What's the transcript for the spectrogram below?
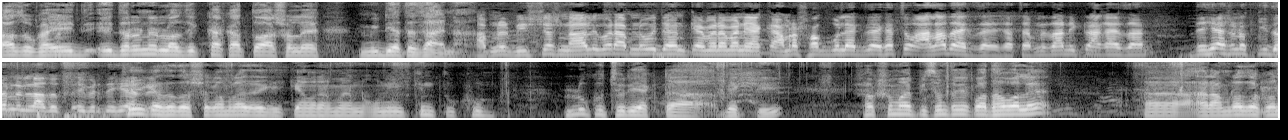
লাজুক হয়? এই এই ধরনের লজিক কাকা তো আসলে মিডিয়াতে যায় না। আপনার বিশ্বাস না হলে পরে আপনি ওই দেখেন ক্যামেরাম্যান এক আমরা সবগুলো এক জায়গায় খাচ্ছি আলাদা এক জায়গায় খাচ্ছে। আপনি জান একটু আগায় যান। দেখে আসলে কি ধরনের লাজক টাইপের দেখে ঠিক আছে দর্শক আমরা দেখি ক্যামেরাম্যান উনি কিন্তু খুব লুকোচুরি একটা ব্যক্তি। সবসময় পিছন থেকে কথা বলে আর আমরা যখন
